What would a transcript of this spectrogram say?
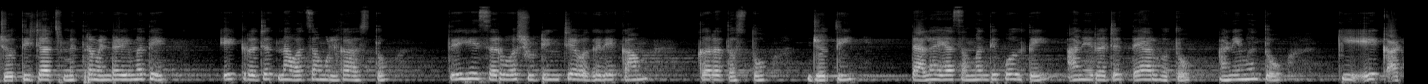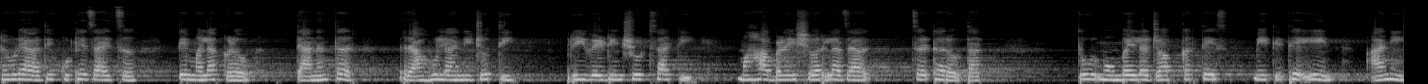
ज्योतीच्याच मित्रमंडळीमध्ये एक रजत नावाचा मुलगा असतो. ते हे सर्व शूटिंगचे वगैरे काम करत असतो. ज्योती त्याला यासंबंधी बोलते आणि रजत तयार होतो आणि म्हणतो की एक आठवड्याआधी कुठे जायचं ते मला कळव. त्यानंतर राहुल आणि ज्योती प्री वेडिंग शूटसाठी महाबळेश्वरला जायचं ठरवतात. तू मुंबईला जॉब करतेस मी तिथे येईन आणि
